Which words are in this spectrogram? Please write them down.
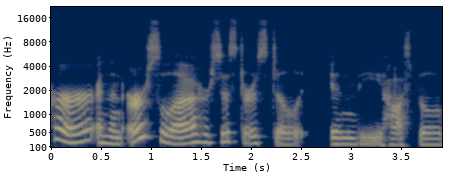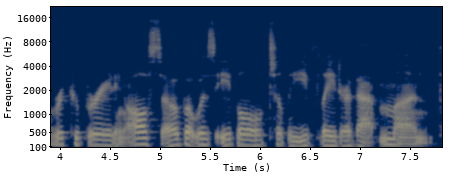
her, and then Ursula, her sister, is still in the hospital recuperating also, but was able to leave later that month.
